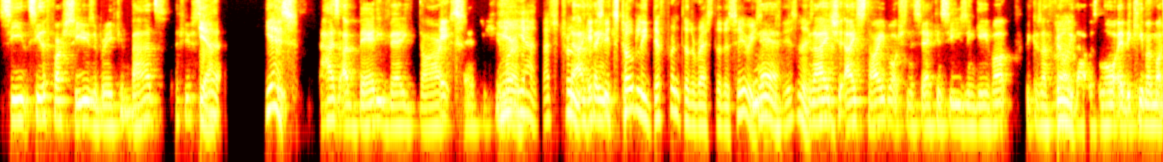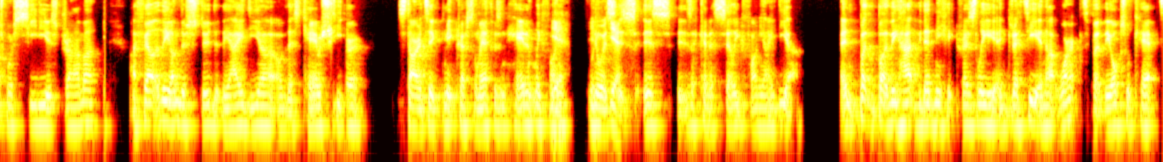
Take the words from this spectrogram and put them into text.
see see the first series of Breaking Bad if you've seen Yeah. it. Yes. It has a very very dark It's- sense of humor. Yeah, yeah, that's true. I It's think- it's totally different to the rest of the series, Yeah, isn't it? Because I I started watching the second season, gave up because I felt Mm. like that was law. It became a much more serious drama. I felt that they understood that the idea of this chemistry teacher started to make crystal meth was inherently funny. Yeah. You know, it's, Yes. it's, it's it's a kind of silly, funny idea. And but but they had they did make it grisly and gritty, and that worked. But they also kept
